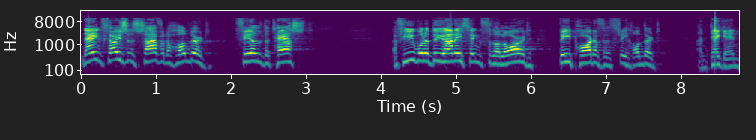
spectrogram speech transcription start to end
9,700 failed the test. If you want to do anything for the Lord, be part of the 300 and dig in.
